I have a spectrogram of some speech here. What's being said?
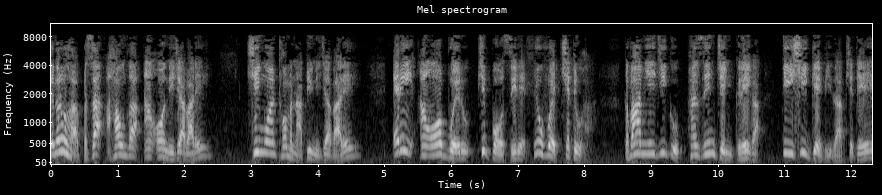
ကျွန်တော်ဟာပါဇက်အဟောင်းသားအံ့ဩနေကြပါတယ်ချီးမွမ်းထောမနာပြုနေကြပါတယ်အဲ့ဒီအံ့ဩပွေတို့ဖြစ်ပေါ်စေတဲ့လျှို့ဝှက်ချက်တို့ဟာကဘာမြေကြီးကိုဖန်ဆင်းခြင်းကလေးကတည်ရှိခဲ့ပြီးသားဖြစ်တယ်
